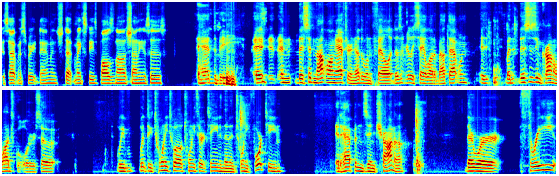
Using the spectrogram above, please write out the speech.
it's atmospheric damage that makes these balls not as shiny as his. It had to be. it, it, and they said not long after another one fell. It doesn't really say a lot about that one, it, but this is in chronological order. So we went through 2012, 2013, and then in 2014 it happens in China. There were three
